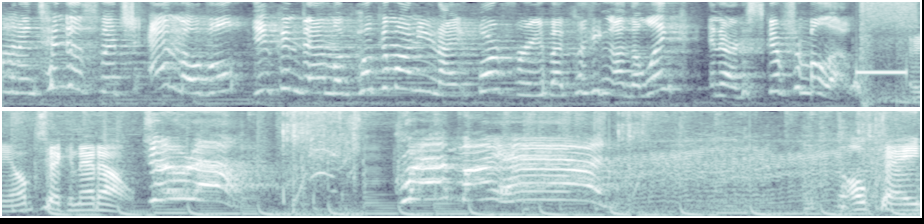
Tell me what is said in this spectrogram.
Available on the Nintendo Switch and mobile, you can download Pokemon Unite for free by clicking on the link in our description below. Hey, I'm checking that out. Judah! Grab my hand! Okay.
